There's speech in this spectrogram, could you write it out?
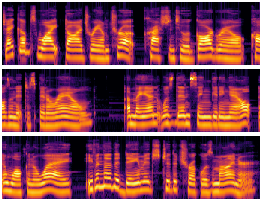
Jacob's white Dodge Ram truck crashed into a guardrail, causing it to spin around. A man was then seen getting out and walking away, even though the damage to the truck was minor.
